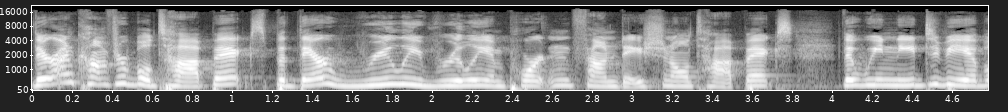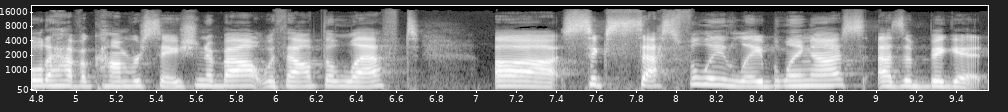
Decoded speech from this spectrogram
They're uncomfortable topics, but they're really, really important foundational topics that we need to be able to have a conversation about without the left uh, successfully labeling us as a bigot.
